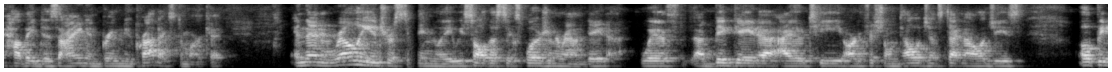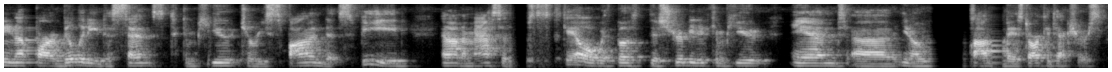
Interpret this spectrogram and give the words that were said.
how they design and bring new products to market. And then, really interestingly, we saw this explosion around data with uh, big data, IoT, artificial intelligence technologies, opening up our ability to sense, to compute, to respond at speed and on a massive scale with both distributed compute and uh, you know cloud-based architectures.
